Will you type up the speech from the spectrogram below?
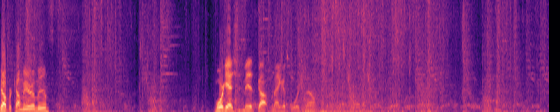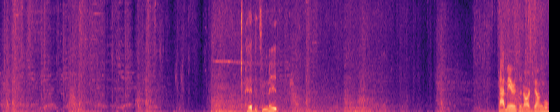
Got for Khaimera, man. Morigesh mid got Magnus Ward now. Headed to mid. Khaimera's in our jungle.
